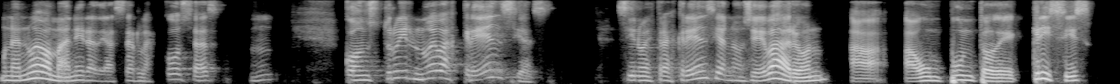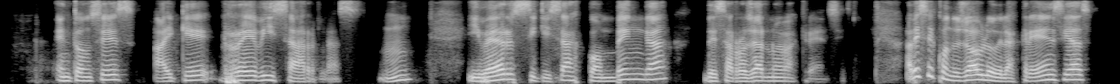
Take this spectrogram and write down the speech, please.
una nueva manera de hacer las cosas, construir nuevas creencias. Si nuestras creencias nos llevaron a, a un punto de crisis, entonces hay que revisarlas y ver si quizás convenga desarrollar nuevas creencias. A veces cuando yo hablo de las creencias,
